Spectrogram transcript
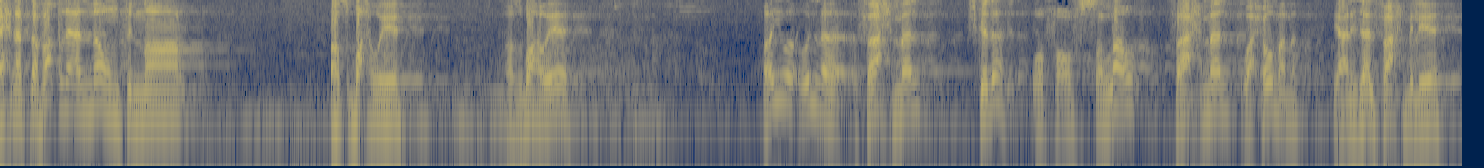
إحنا اتفقنا أنهم في النار. أصبحوا إيه؟ أصبحوا إيه؟ أيوه قلنا فاحمل مش كده؟ وفصلناه فاحمل وحممه يعني زي الفحم الإيه؟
